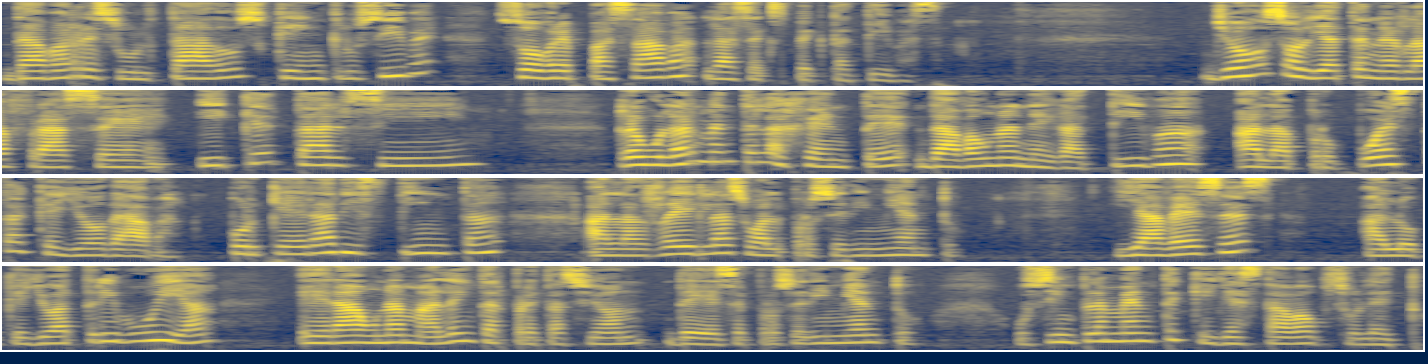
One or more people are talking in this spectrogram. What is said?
daba resultados que inclusive sobrepasaba las expectativas. Yo solía tener la frase ¿y qué tal si? Regularmente la gente daba una negativa a la propuesta que yo daba, porque era distinta a las reglas o al procedimiento, y a veces a lo que yo atribuía era una mala interpretación de ese procedimiento o simplemente que ya estaba obsoleto.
